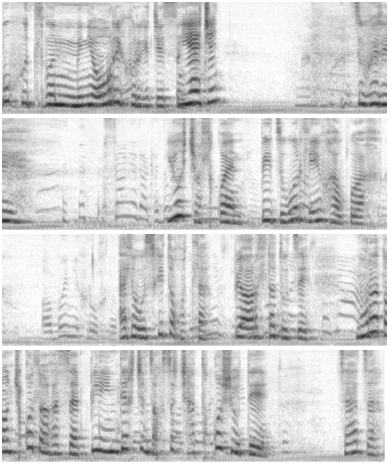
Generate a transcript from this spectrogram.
Бүх хөдөлгөөн нь миний уурыг хүргэж ийсэн. Яаж вэ? Зүгээрээ. Юу ч болохгүй байна. Би зүгээр л ив хавгүй байх. Али өсгийтэй гутлаа. Би оролдоод үзье. Нураад унчихгүй л байгаасаа би энэ дээр чинь зогсож чадахгүй шүү дээ. За за.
